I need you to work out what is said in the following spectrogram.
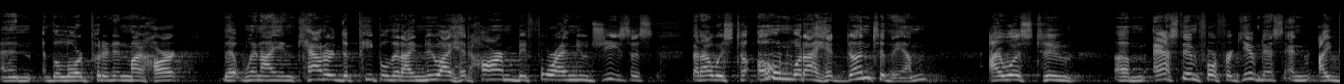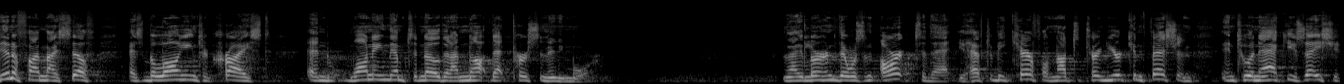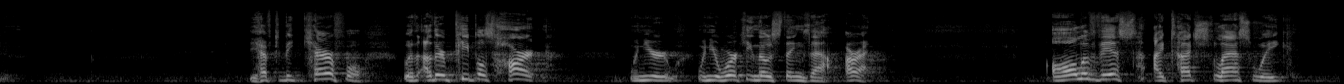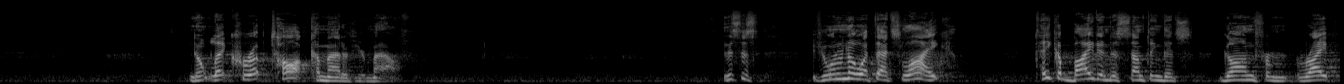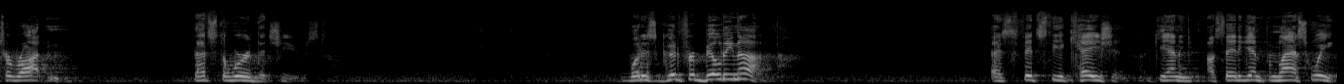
And, the Lord put it in my heart that when I encountered the people that I knew I had harmed before I knew Jesus, that I was to own what I had done to them. I was to um, ask them for forgiveness and identify myself as belonging to Christ and wanting them to know that I'm not that person anymore. And I learned there was an art to that. You have to be careful not to turn your confession into an accusation. You have to be careful with other people's heart when you're when you're working those things out. All right. All of this I touched last week. Don't let corrupt talk come out of your mouth. This is if you want to know what that's like, take a bite into something that's gone from ripe to rotten. That's the word that's used. What is good for building up as fits the occasion. Again, I'll say it again from last week.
